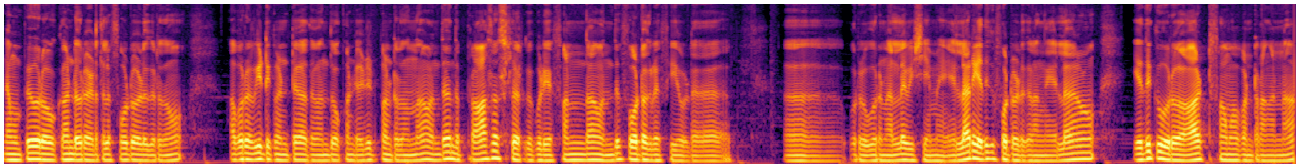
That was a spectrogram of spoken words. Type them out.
நம்ம போய் ஒரு உட்காந்து ஒரு இடத்துல ஃபோட்டோ எடுக்கிறதும் அப்புறம் வீட்டுக்கு வந்துட்டு அதை வந்து உட்காந்து எடிட் பண்ணுறதும் தான் வந்து அந்த ப்ராசஸில் இருக்கக்கூடிய ஃபன் தான் வந்து ஃபோட்டோகிராஃபியோட ஒரு ஒரு நல்ல விஷயமே. எல்லோரும் எதுக்கு ஃபோட்டோ எடுக்கிறாங்க? எல்லோரும் எதுக்கு ஒரு ஆர்ட் ஃபார்மாக பண்ணுறாங்கன்னா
